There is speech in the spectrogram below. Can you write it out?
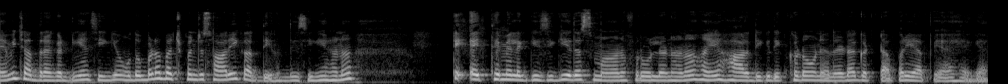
ਮੈਂ ਵੀ ਚਾਦਰਾਂ ਕੱਢੀਆਂ ਸੀਗੀਆਂ, ਉਦੋਂ ਬੜਾ ਬਚਪਨ ਚ ਸਾਰੇ ਕਰਦੇ ਹੁੰਦੇ ਸੀਗੇ, ਹਨਾ? ਤੇ ਇੱਥੇ ਮੈਂ ਲੱਗੀ ਸੀਗੀ, ਇਹਦਾ ਸਮਾਨ ਫਰੋਲਣ, ਹਨਾ? ਹਾਏ, ਹਾਰਦਿਕ ਦੇ ਖਡੌਣਿਆਂ ਦਾ ਜਿਹੜਾ ਗੱਟਾ ਭਰਿਆ ਪਿਆ ਹੈਗਾ।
